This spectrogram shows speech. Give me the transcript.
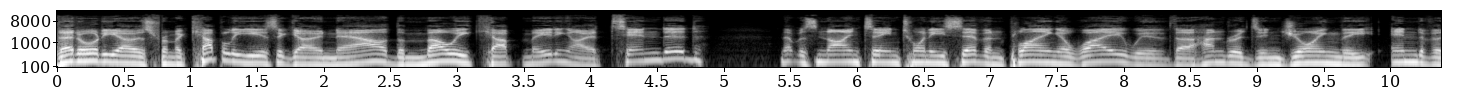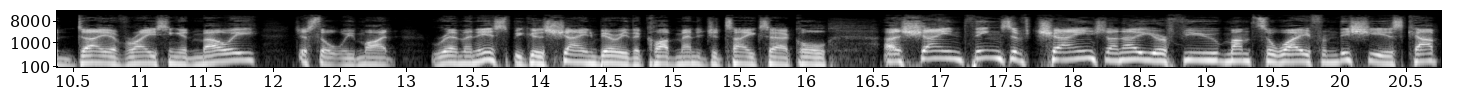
That audio is from a couple of years ago now, the Moe Cup meeting I attended. That was 1927, playing away with uh, hundreds enjoying the end of a day of racing at Moe. Just thought we might reminisce because Shane Berry, the club manager, takes our call. Uh, Shane, things have changed. I know you're a few months away from this year's Cup,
